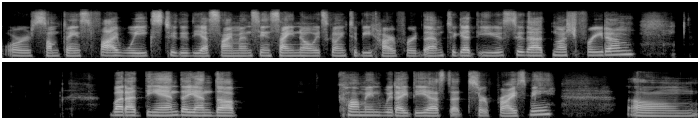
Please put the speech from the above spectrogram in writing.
or sometimes five weeks to do the assignment since I know it's going to be hard for them to get used to that much freedom. But at the end, they end up coming with ideas that surprise me um,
